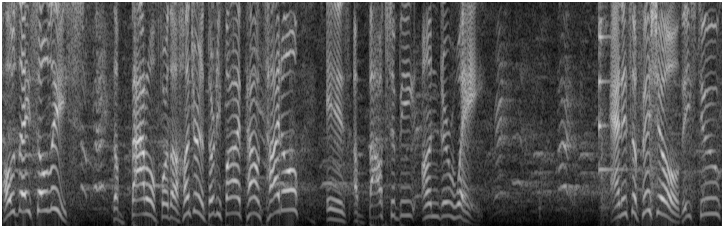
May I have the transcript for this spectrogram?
Jose Solis. The battle for the 135 pound title is about to be underway. And it's official. These two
